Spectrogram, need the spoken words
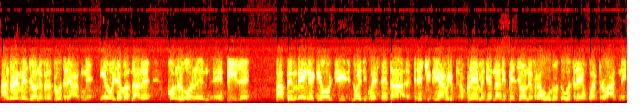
Andrò in pensione fra due o tre anni. Io voglio andare controcorrente e dire ma ben venga che oggi noi di questa età ci creiamo il problema di andare in pensione fra uno, due, tre o quattro anni.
